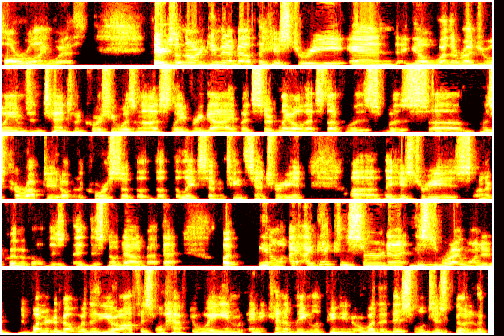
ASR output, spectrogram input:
quarreling with there's an argument about the history and you know whether Roger Williams' intent, and of course he was not a slavery guy, but certainly all that stuff was was uh, was corrupted over the course of the, the, the late 17th century, and uh, the history is unequivocal. There's, there's, no doubt about that. But you know, I, I get concerned, and I, this is where I wondered wondered about whether your office will have to weigh in with any kind of legal opinion, or whether this will just go to the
